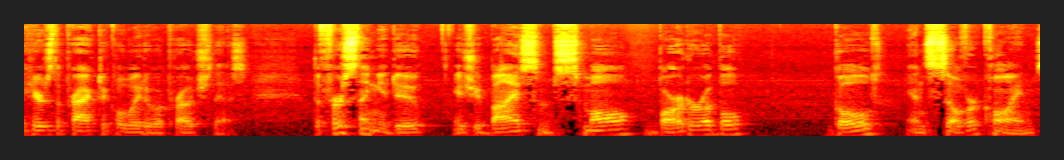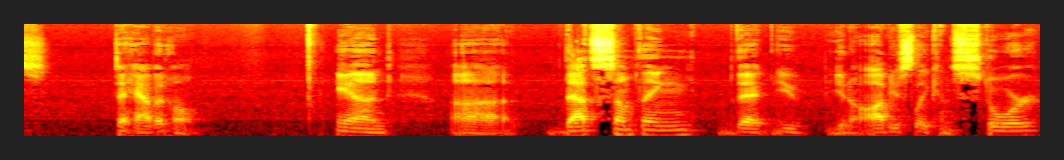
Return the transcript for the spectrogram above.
here's the practical way to approach this. The first thing you do is you buy some small barterable gold and silver coins to have at home, and uh, that's something that you you know obviously can store.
